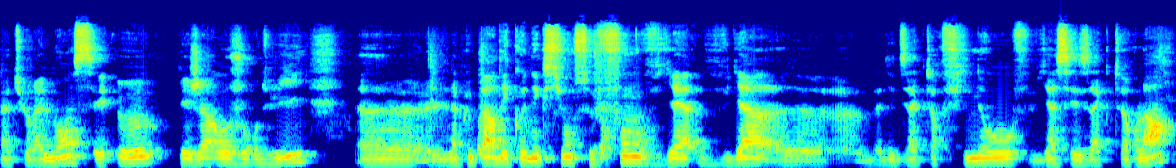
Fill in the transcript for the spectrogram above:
naturellement, c'est eux déjà aujourd'hui. Euh, la plupart des connexions se font via, via euh, bah, des acteurs finaux, via ces acteurs-là.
